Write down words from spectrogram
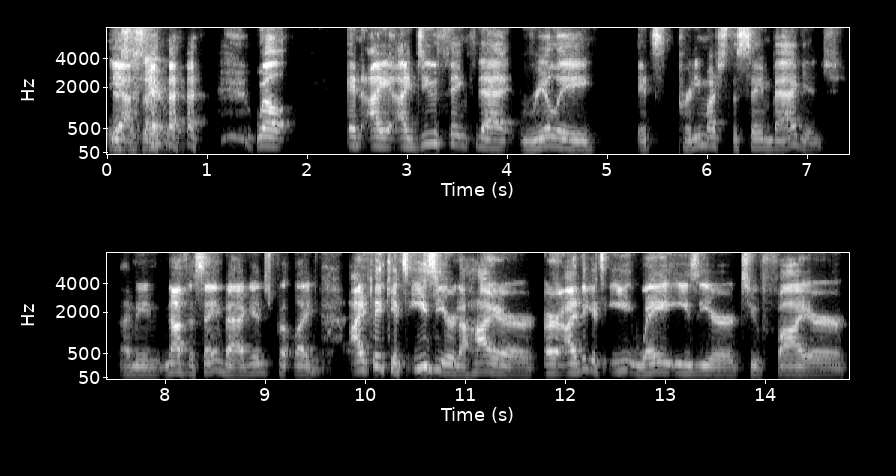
necessarily. yeah. well, and I I do think that really it's pretty much the same baggage. I mean, not the same baggage, but like I think it's easier to hire, or I think it's e- way easier to fire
